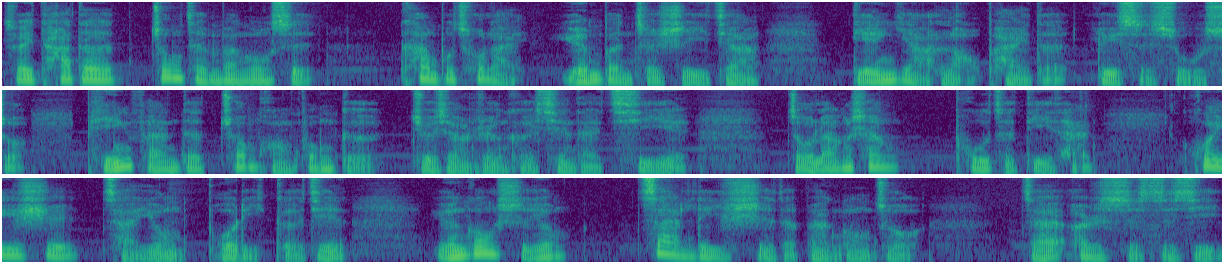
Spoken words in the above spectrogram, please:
所以他的中层办公室看不出来，原本这是一家典雅老派的律师事务所。平凡的装潢风格，就像任何现代企业。走廊上铺着地毯，会议室采用玻璃隔间，员工使用站立式的办公桌。在二十世纪，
